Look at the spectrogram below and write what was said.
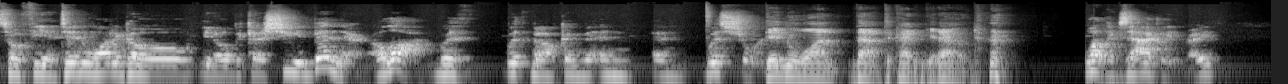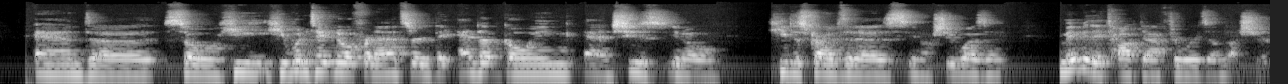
Sophia didn't want to go, you know, because she had been there a lot with with Malcolm and and with Short. Didn't want that to kind of get out. Well, exactly, right? And uh, so he he wouldn't take no for an answer. They end up going, and she's you know he describes it as you know she wasn't. Maybe they talked afterwards. I'm not sure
